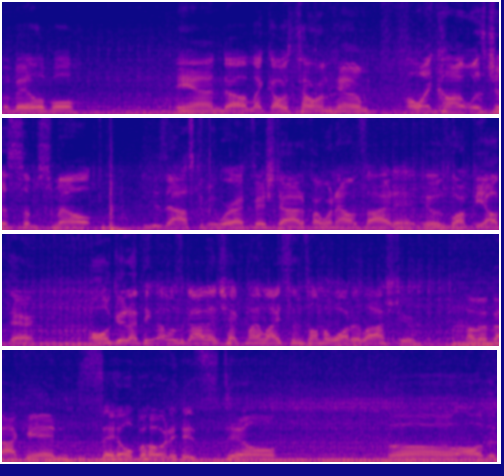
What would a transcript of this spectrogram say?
available. And uh, like I was telling him, all I caught was just some smelt. He was asking me where I fished at, if I went outside, it, it was lumpy out there. All good, I think that was the guy that checked my license on the water last year. Coming back in, sailboat is still, oh, all the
